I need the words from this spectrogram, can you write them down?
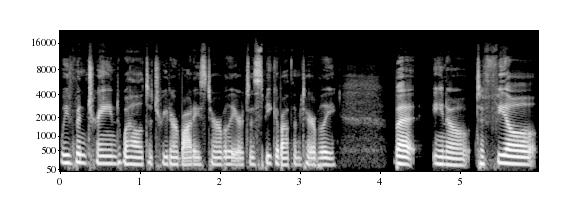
We've been trained well to treat our bodies terribly or to speak about them terribly. But, you know, to feel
